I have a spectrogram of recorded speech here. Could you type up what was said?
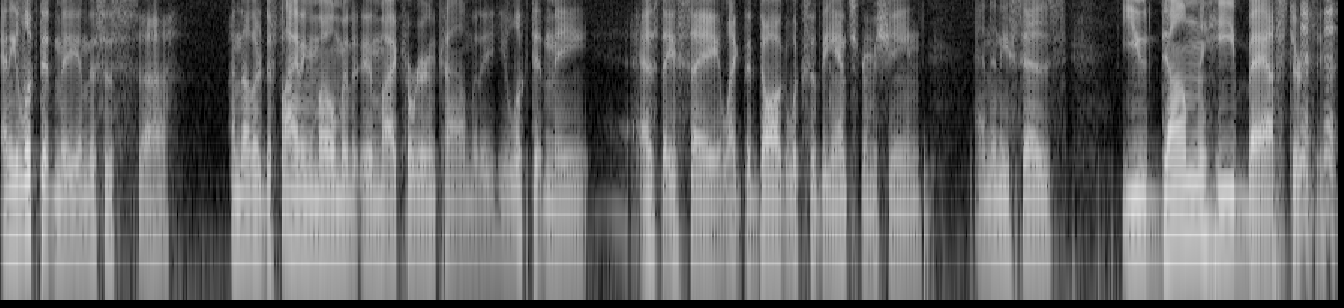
And he looked at me, and this is uh, another defining moment in my career in comedy. He looked at me, as they say, like the dog looks at the answering machine, and then he says, You dumb he bastard.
